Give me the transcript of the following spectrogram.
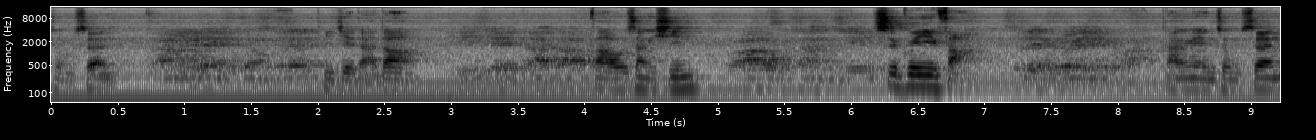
众生理解达到，发无上心，志归法，当愿众生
